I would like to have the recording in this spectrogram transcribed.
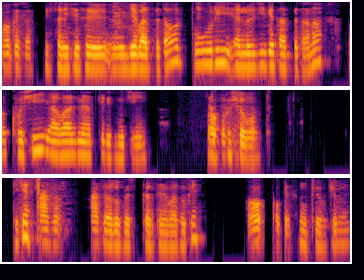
Okay sir. इस तरीके से ये बात बताओ और पूरी एनर्जी के साथ बताना और खुशी आवाज़ में आपकी दिखनी चाहिए। आप ओके खुश हो बहुत। ठीक है? हाँ सर। हाँ सर। चलो फिर करते हैं बात ओके? ओ- okay sir. Okay okay bye.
